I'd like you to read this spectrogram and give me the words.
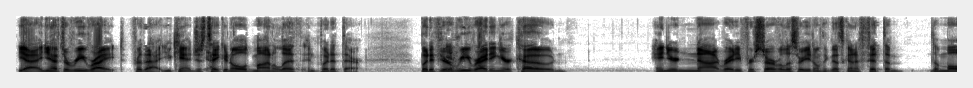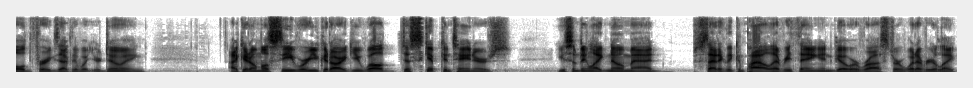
Yeah, and you have to rewrite for that. You can't just take an old monolith and put it there. But if you're Yeah. rewriting your code and you're not ready for serverless or you don't think that's going to fit the the mold for exactly what you're doing, I could almost see where you could argue, well, just skip containers, use something like Nomad, statically compile everything in Go or Rust or whatever you're like.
